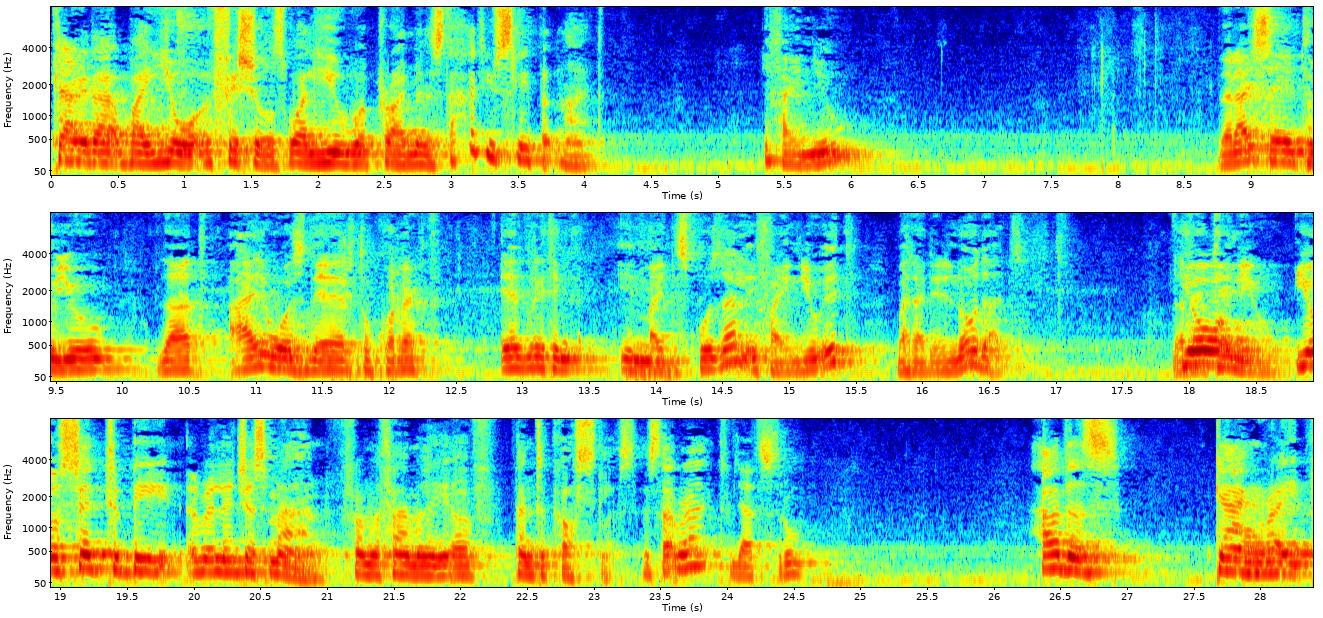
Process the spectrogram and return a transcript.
carried out by your officials while you were Prime Minister? How do you sleep at night? If I knew, then I say to you that I was there to correct everything in my disposal if I knew it, but I didn't know that. That You're, you. you're said to be a religious man from a family of Pentecostals. Is that right? That's true. How does gang rape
